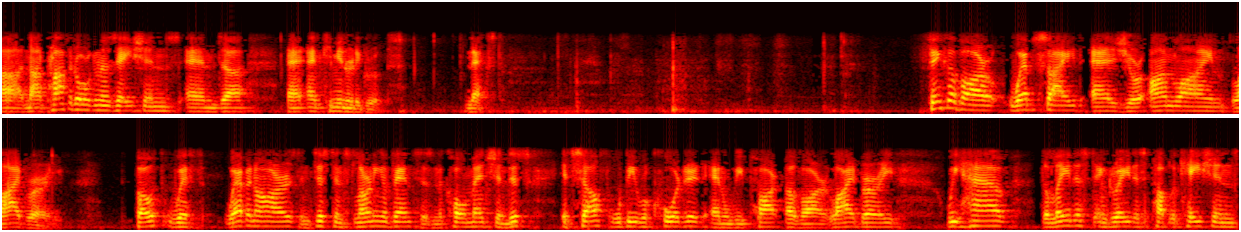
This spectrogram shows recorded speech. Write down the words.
uh, nonprofit organizations and, uh, and, and community groups. Next. Think of our website as your online library, both with webinars and distance learning events. As Nicole mentioned, this itself will be recorded and will be part of our library. We have the latest and greatest publications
